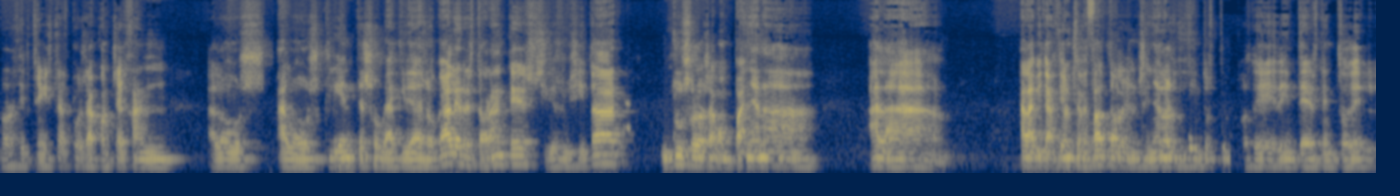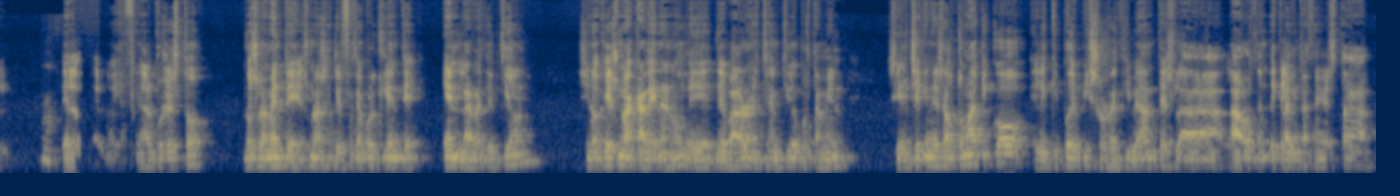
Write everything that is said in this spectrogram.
los recepcionistas pues aconsejan a los, a los clientes sobre actividades locales, restaurantes, sitios visitar, incluso los acompañan a, la, a la habitación si hace falta o les enseñan los distintos puntos de, interés dentro del, mm. hotel. Y al final, pues esto no solamente es una satisfacción por el cliente en la recepción, sino que es una cadena de, de valor en este sentido, pues también si el check-in es automático, el equipo de piso recibe antes la, orden de que la habitación está,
